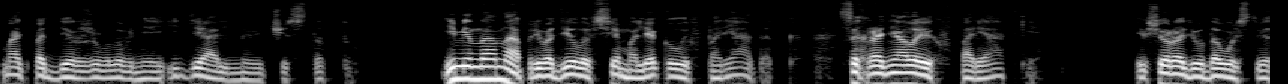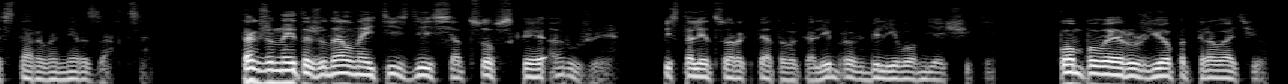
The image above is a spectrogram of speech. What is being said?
Мать поддерживала в ней идеальную чистоту. Именно она приводила все молекулы в порядок, сохраняла их в порядке. И все ради удовольствия старого мерзавца. Также Нейт ожидал найти здесь отцовское оружие. Пистолет 45-го калибра в бельевом ящике, помповое ружье под кроватью,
